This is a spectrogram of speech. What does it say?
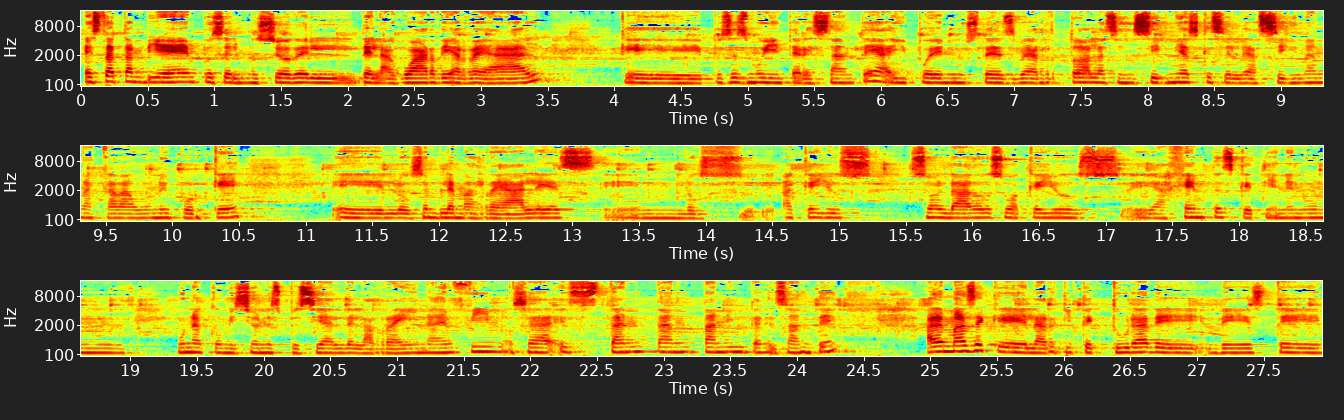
Está también pues el Museo del, de la Guardia Real, que pues es muy interesante. Ahí pueden ustedes ver todas las insignias que se le asignan a cada uno y por qué, eh, los emblemas reales, los, aquellos soldados o aquellos eh, agentes que tienen una comisión especial de la reina, en fin, o sea, es tan, tan, tan interesante. Además de que la arquitectura de, de este,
